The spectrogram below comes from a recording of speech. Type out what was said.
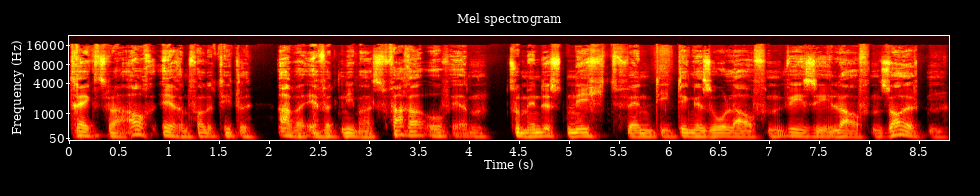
trägt zwar auch ehrenvolle Titel, aber er wird niemals Pharao werden. Zumindest nicht, wenn die Dinge so laufen, wie sie laufen sollten.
